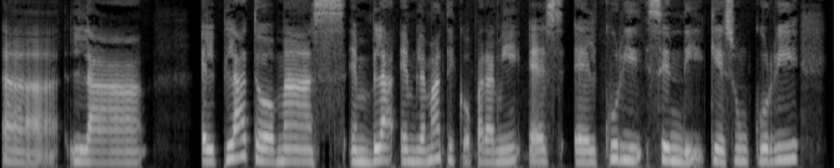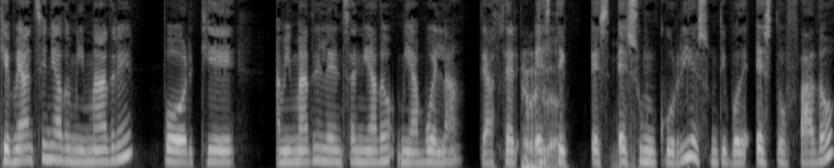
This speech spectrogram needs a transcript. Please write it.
ah, la, el plato más emblemático para mí es el curry sindhi, que es un curry que me ha enseñado mi madre porque a mi madre le ha enseñado mi abuela de hacer Es este es, es un curry, es un tipo de estofado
